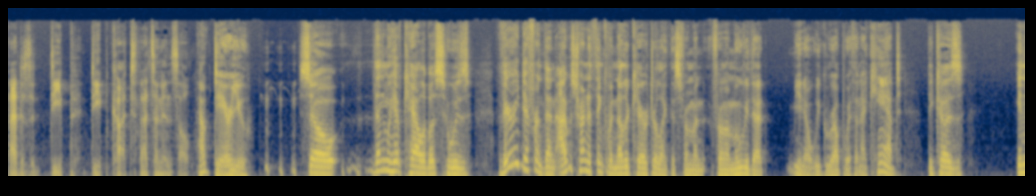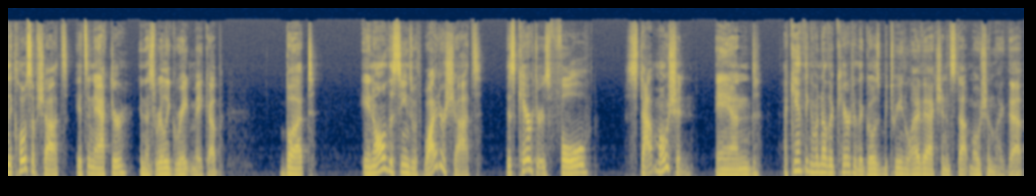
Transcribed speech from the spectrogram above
That is a deep, deep cut. That's an insult. How dare you? so then we have Calibos, who is very different than I was trying to think of another character like this from a, from a movie that you know we grew up with, and I can't because in the close up shots, it's an actor in this really great makeup, but in all the scenes with wider shots, this character is full stop motion, and I can't think of another character that goes between live action and stop motion like that.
